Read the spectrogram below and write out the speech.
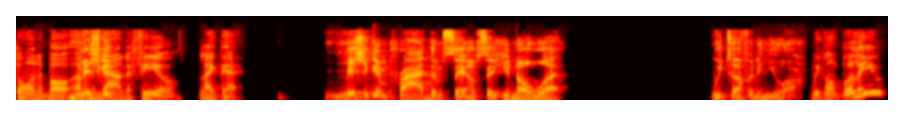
throwing the ball up Michigan- and down the field like that? Michigan pride themselves, says, you know what? We tougher than you are. We gonna bully you?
